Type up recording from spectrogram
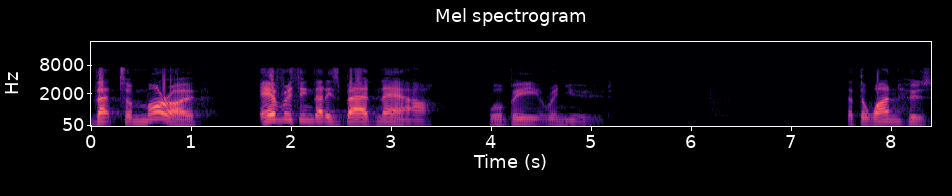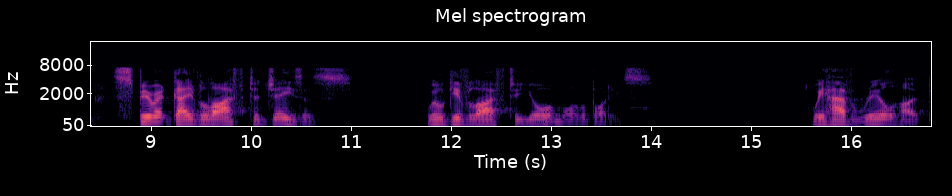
that tomorrow, everything that is bad now will be renewed. That the one whose spirit gave life to Jesus will give life to your mortal bodies. We have real hope.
